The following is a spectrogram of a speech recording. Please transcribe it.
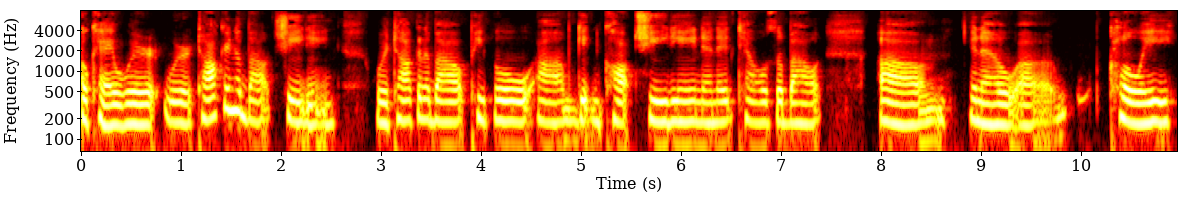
okay, we're we're talking about cheating. We're talking about people um, getting caught cheating, and it tells about um, you know uh, Khloe,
